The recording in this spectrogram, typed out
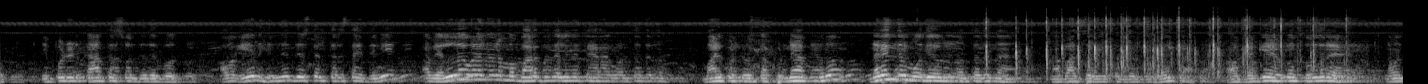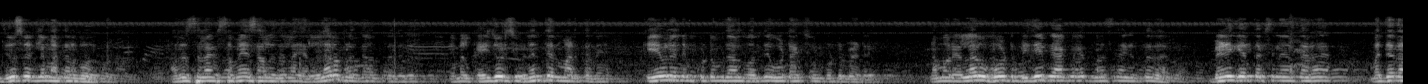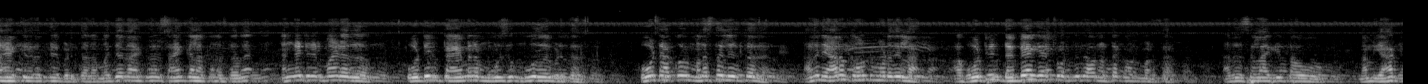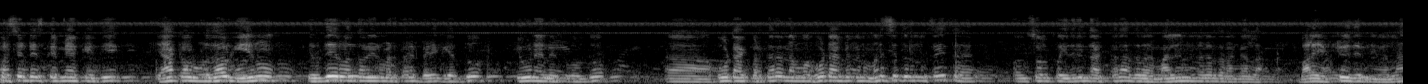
ಇಂಪೋರ್ಟೆಡ್ ಕಾರ್ ತರಿಸುವಂತದ್ದು ಇರ್ಬೋದು. ಅವಾಗ ಏನು ಹಿಂದಿನ ದಿವಸದಲ್ಲಿ ತರಿಸ್ತಾ ಇದ್ದೀವಿ, ಅವೆಲ್ಲವುಗಳನ್ನು ನಮ್ಮ ಭಾರತದಲ್ಲಿನೇ ತಯಾರಾಗುವಂತದನ್ನು ಮಾಡಿಕೊಟ್ಟಿರುವಂತಹ ಪುಣ್ಯಾತ್ಮರು ನರೇಂದ್ರ ಮೋದಿ ಅವರು ಅನ್ನುವಂಥದ್ದನ್ನ ನಾ ಭಾಷೆ ಈ ಸಂದರ್ಭದಲ್ಲಿ ಹೇಳ್ತಾ ಅವ್ರ ಬಗ್ಗೆ ಹೇಳ್ಕೊಂತ ಹೋದ್ರೆ ನಾವು ದಿವಸಗಟ್ಟಲೆ ಮಾತಾಡ್ಬೋದು. ಅದ್ರ ಸಲಾಗಿ ಸಮಯ ಸಾಲೋದಿಲ್ಲ. ಎಲ್ಲರೂ ಪ್ರಜ್ಞಾವಂತರಿದ್ದೀರಿ. ನಿಮ್ಮಲ್ಲಿ ಕೈ ಜೋಡಿಸಿ ವಿನಂತಿಯನ್ನು ಮಾಡ್ತೇನೆ. ಕೇವಲ ನಿಮ್ಮ ಕುಟುಂಬದವ್ರದ್ದು ಒಂದೇ ಓಟ್ ಹಾಕಿ ಸುಮ್ಕೊಂಡಿರ್ಬೇಡ್ರಿ ನಮ್ಮವ್ರೆಲ್ಲರೂ ಓಟ್ ಬಿಜೆಪಿ ಹಾಕ್ಬೇಕಂತ ಮನಸ್ಸಿನಾಗ ಇರ್ತದ. ಬೆಳಿಗ್ಗೆ ಎದ್ದ ತಕ್ಷಣ ಇರ್ತಾರ ಮಧ್ಯಾಹ್ನ ಹಾಕಿದ್ರೆ ಬಿಡ್ತಾರ ಮಧ್ಯಾಹ್ನ ಹಾಕಿದ್ರೆ ಸಾಯಂಕಾಲ ಹಾಕೊಂತಾರ ಹಂಗಂಟಿ ಮಾಡಿ ಅದು ಓಟಿಂಗ್ ಟೈಮನ್ನ ಮುಗಿಸ್ ಬಿಡ್ತದೆ ಓಟ್ ಹಾಕೋದು ಮನಸ್ಸಲ್ಲಿ ಇರ್ತದೆ. ಅದನ್ನ ಯಾರು ಕೌಂಟ್ ಮಾಡೋದಿಲ್ಲ. ಆ ಓಟಿನ ಡಬ್ಬ್ಯಾಗ ಎಷ್ಟು ಓಟ್ ಅವ್ರ ಅಟ್ಟ ಕೌಂಟ್ ಮಾಡ್ತಾರೆ. ಅದ್ರ ಸಲಾಗಿ ತಾವು ನಮ್ಗೆ ಯಾಕೆ ಪರ್ಸೆಂಟೇಜ್ ಕಮ್ಮಿ ಆಕೈತಿ, ಯಾಕೆ ಅವ್ರು ಉಳಿದವ್ರಿಗೆ ಏನು ಇರದೇ ಇರುವಂತವ್ರು ಏನ್ ಮಾಡ್ತಾರೆ, ಬೆಳಿಗ್ಗೆ ಎದ್ದು ಕ್ಯೂನ ಇಟ್ಕೊಂಡು ಓಟ್ ಹಾಕಿ ಬರ್ತಾರೆ. ನಮ್ಮ ಓಟ್ ಹಾಕ್ಬೇಕನ್ನ ಮನಸ್ಸಿದ್ರು ಸಹಿತ ಒಂದ್ ಸ್ವಲ್ಪ ಇದರಿಂದ ಹಾಕ್ತಾರೆ ಅದರ ಮಾಲಿನ್ಯ ನಗರದ ರಂಗಲ್ಲ ಬಹಳ ಆಕ್ಟಿವ್ ಇದೀರಿ ನೀವೆಲ್ಲ.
